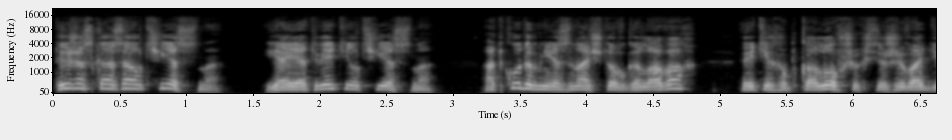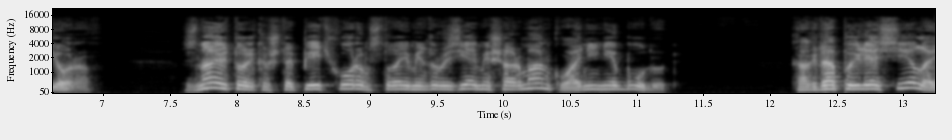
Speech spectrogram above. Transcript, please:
Ты же сказал честно». Я и ответил честно. Откуда мне знать, что в головах этих обколовшихся живодеров? Знаю только, что петь хором с твоими друзьями шарманку они не будут. Когда пыль осела,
